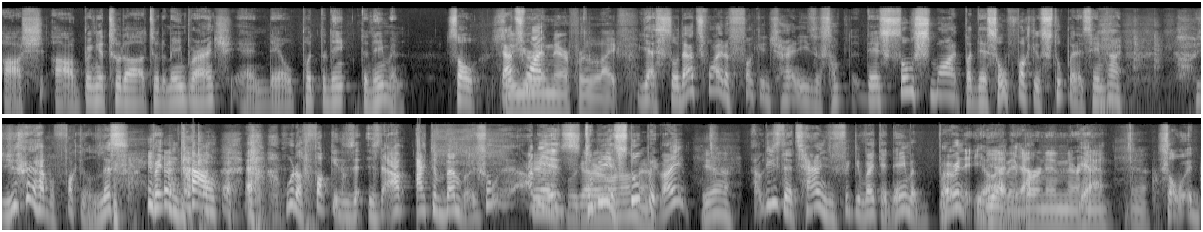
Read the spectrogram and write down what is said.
uh, sh- uh, bring it to the to the main branch, and they'll put the name the name in. So So that's you're why. in there for life. Yes, so that's why the fucking Chinese are something. They're so smart, but they're so fucking stupid at the same time. You have a fucking list written down. Who the fuck is is the active member? So I mean, Yeah, it's, to me, it's stupid, right? Yeah. At least the Italians freaking write their name and burn it. You know? Yeah, they burn it in their hand. Yeah. So it,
